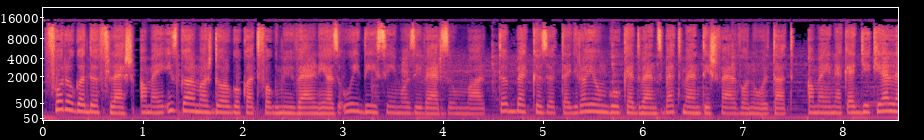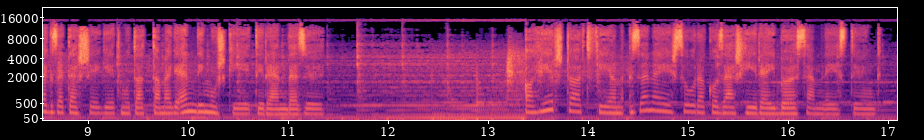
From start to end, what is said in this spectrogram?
Forog a The Flash, amely izgalmas dolgokat fog művelni az új DC moziverzummal, többek között egy rajongó kedvenc batman is felvonultat, amelynek egyik jellegzetességét mutatta meg Andy Muschietti rendező. A Hírstart film, zene és szórakozás híreiből szemléztünk.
